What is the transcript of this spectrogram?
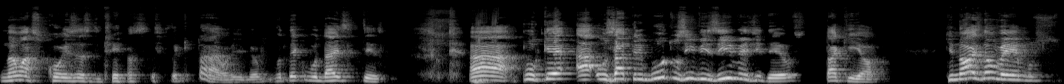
não as coisas de Deus. Isso aqui tá horrível. Vou ter que mudar esse texto. Ah, porque os atributos invisíveis de Deus, tá aqui, ó, que nós não vemos,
